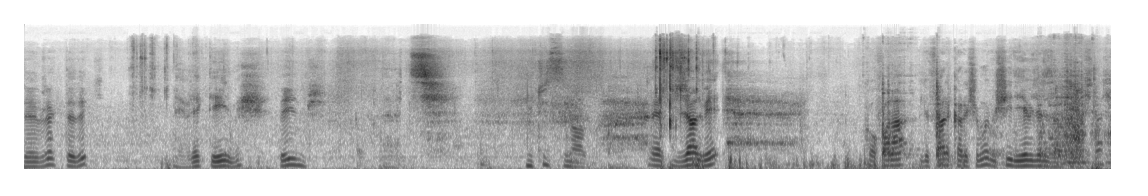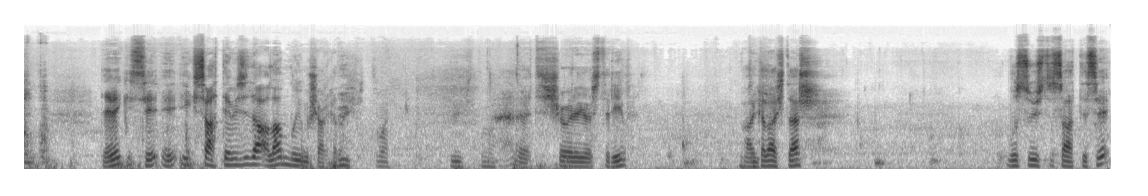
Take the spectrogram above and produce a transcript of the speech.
levrek dedik. Levrek değilmiş. Değilmiş. Evet. Müthişsin abi. Evet güzel bir kofana lifer karışımı bir şey diyebiliriz arkadaşlar. Demek ki e, ilk sahtemizi de alan buymuş arkadaş. Büyük ihtimal. Büyük ihtimal. Evet şöyle göstereyim. Arkadaşlar bu su üstü sahtesi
